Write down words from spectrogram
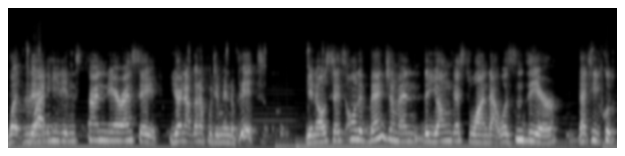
But then right. he didn't stand there and say, you're not going to put him in the pit. You know, so it's only Benjamin, the youngest one, that wasn't there that he could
